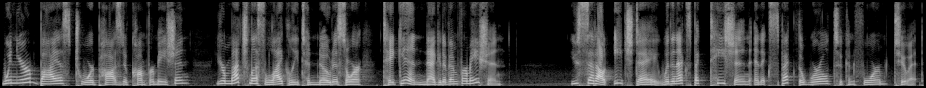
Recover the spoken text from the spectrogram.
When you're biased toward positive confirmation, you're much less likely to notice or take in negative information. You set out each day with an expectation and expect the world to conform to it.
